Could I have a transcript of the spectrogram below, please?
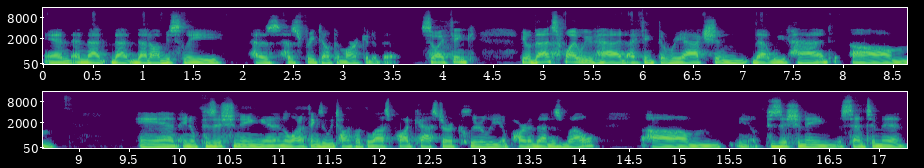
and and that that that obviously has has freaked out the market a bit. So I think you know that's why we've had I think the reaction that we've had. Um, and you know positioning and a lot of things that we talked about the last podcast are clearly a part of that as well um, you know positioning sentiment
